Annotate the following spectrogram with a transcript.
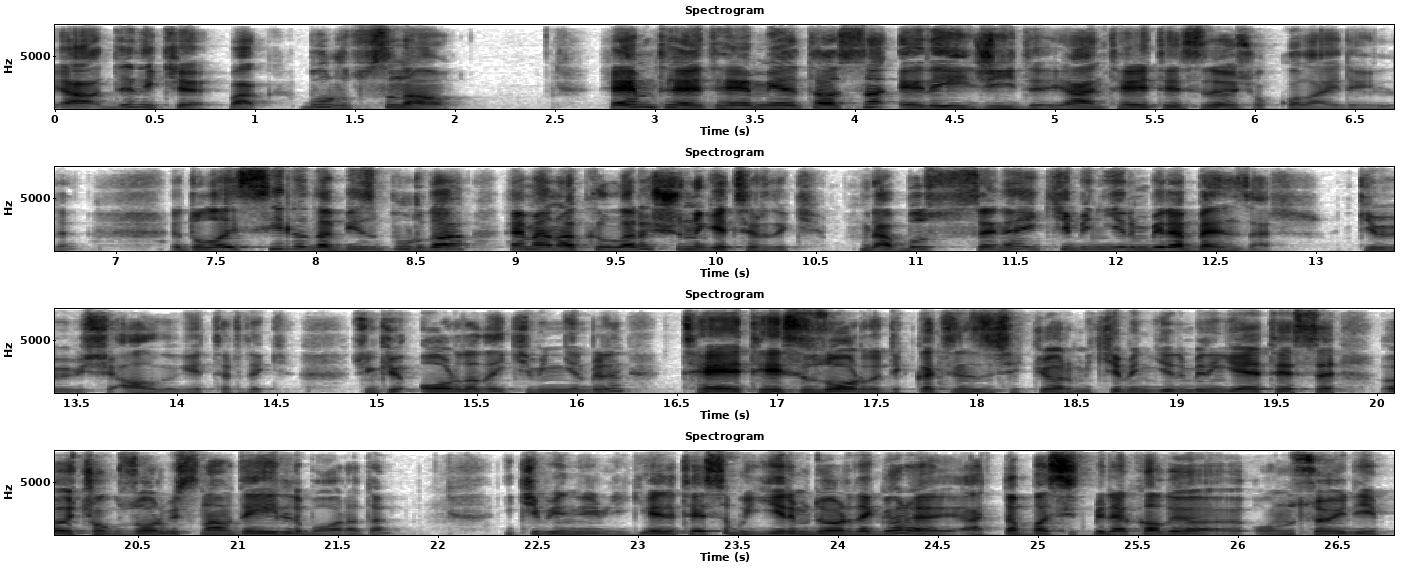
Ya dedi ki bak bu sınav hem TET hem YDT açısından eleyiciydi. Yani TET'si de çok kolay değildi. E, dolayısıyla da biz burada hemen akıllara şunu getirdik. Ya bu sene 2021'e benzer gibi bir şey algı getirdik. Çünkü orada da 2021'in TET'si zordu. Dikkatinizi çekiyorum. 2021'in YTS'i öyle çok zor bir sınav değildi bu arada. 2020 YDT'si bu 24'e göre hatta basit bile kalıyor. Onu söyleyeyim.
